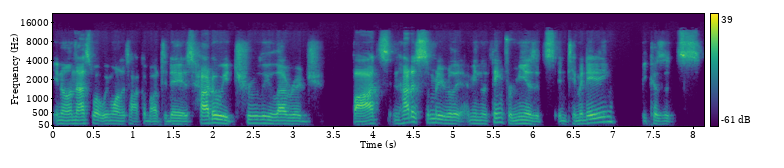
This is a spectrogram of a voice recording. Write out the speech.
you know, and that's what we want to talk about today is how do we truly leverage bots and how does somebody really i mean the thing for me is it's intimidating because it's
